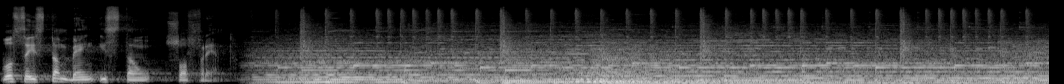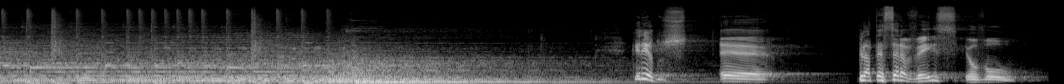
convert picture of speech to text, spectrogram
vocês também estão sofrendo. Queridos, é, pela terceira vez eu vou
